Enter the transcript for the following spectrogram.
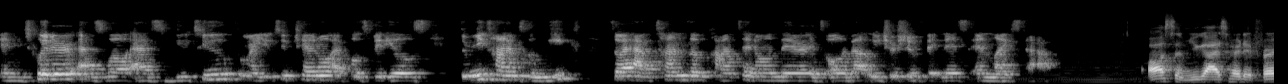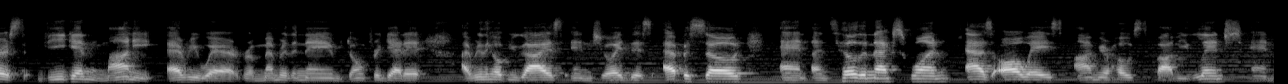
and Twitter, as well as YouTube. For my YouTube channel, I post videos three times a week. So I have tons of content on there. It's all about nutrition, fitness, and lifestyle. Awesome. You guys heard it first. Vegan Mani everywhere. Remember the name. Don't forget it. I really hope you guys enjoyed this episode. And until the next one, as always, I'm your host, Bobby Lynch, and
